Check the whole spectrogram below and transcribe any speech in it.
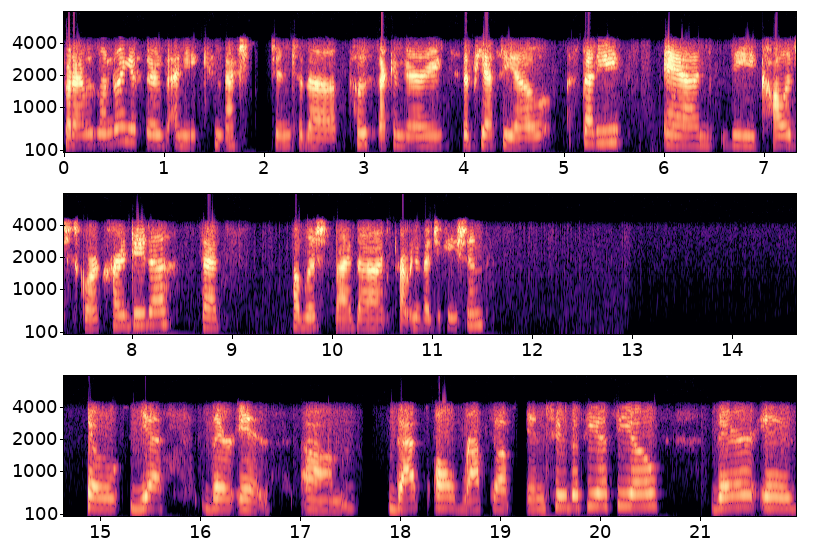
but I was wondering if there's any connection to the post-secondary, the PSEO study, and the college scorecard data that's published by the Department of Education. So yes, there is. Um, that's all wrapped up into the PSEO. There is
